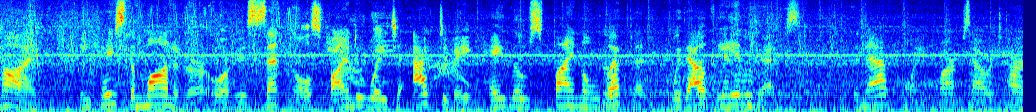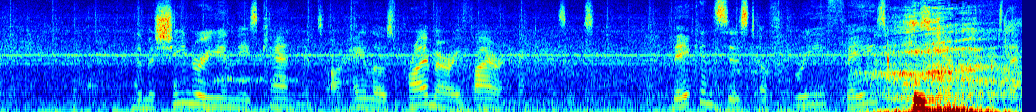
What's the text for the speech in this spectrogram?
time in case the Monitor or his Sentinels find a way to activate Halo's final weapon without the index. The nav point marks our target. The machinery in these canyons are Halo's primary firing mechanisms. They consist of three phase that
